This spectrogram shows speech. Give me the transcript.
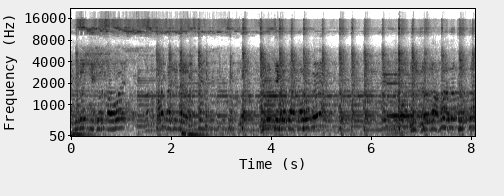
અને વિરોધની કરતા હોય અને માતાજીને વિરોધની કરતા કરો કે હરકતા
